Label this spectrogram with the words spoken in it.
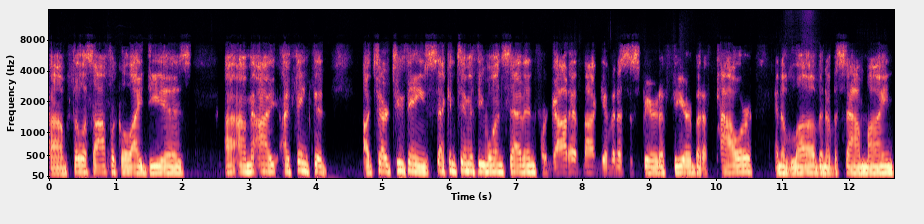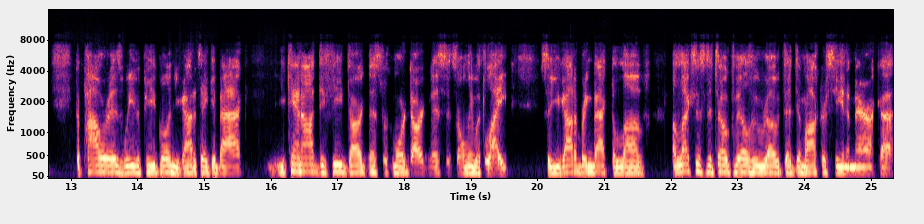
um, philosophical ideas. I, I, I think that I'll share two things. Second Timothy 1 7, for God hath not given us a spirit of fear, but of power and of love and of a sound mind. The power is we the people, and you got to take it back. You cannot defeat darkness with more darkness. It's only with light. So you got to bring back the love. Alexis de Tocqueville, who wrote the Democracy in America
